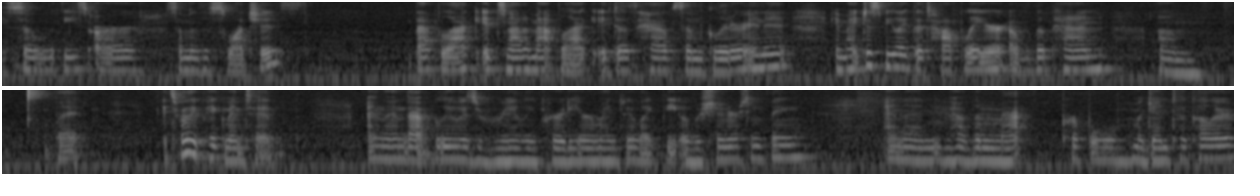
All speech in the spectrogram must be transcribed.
Okay, so these are some of the swatches. That black, it's not a matte black. It does have some glitter in it. It might just be like the top layer of the pan, um, but it's really pigmented. And then that blue is really pretty. It reminds me of like the ocean or something. And then you have the matte purple magenta color.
